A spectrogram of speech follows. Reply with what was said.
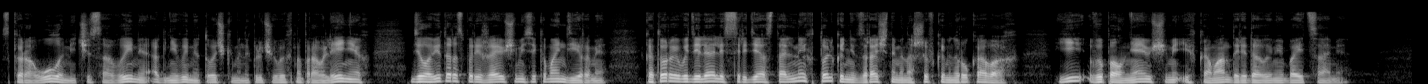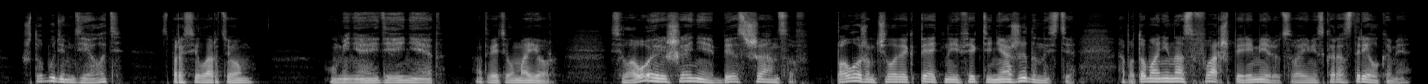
с караулами, часовыми, огневыми точками на ключевых направлениях, деловито распоряжающимися командирами, которые выделялись среди остальных только невзрачными нашивками на рукавах — и выполняющими их команды рядовыми бойцами. «Что будем делать?» — спросил Артем. «У меня идеи нет», — ответил майор. «Силовое решение без шансов. Положим человек пять на эффекте неожиданности, а потом они нас в фарш перемелют своими скорострелками».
